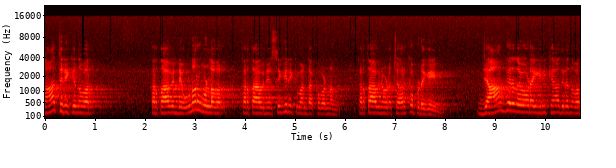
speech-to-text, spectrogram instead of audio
കാത്തിരിക്കുന്നവർ കർത്താവിന്റെ ഉണർവുള്ളവർ കർത്താവിനെ സ്വീകരിക്കുവാൻ തക്കവണ്ണം കർത്താവിനോട് ചേർക്കപ്പെടുകയും ജാഗ്രതയോടെ ഇരിക്കാതിരുന്നവർ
